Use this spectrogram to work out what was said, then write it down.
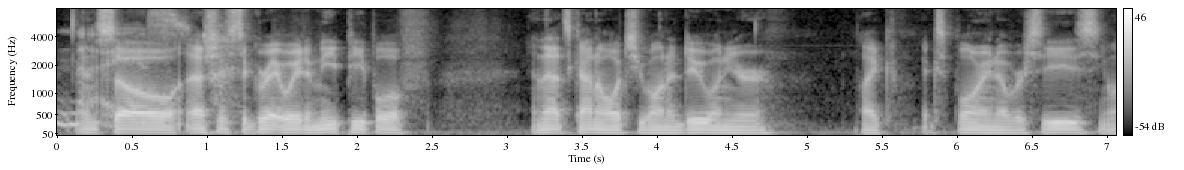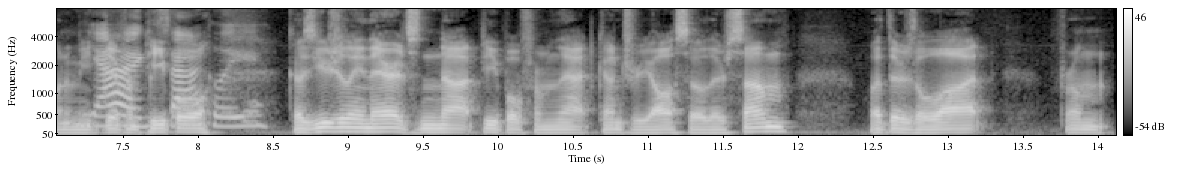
and so that's just a great way to meet people. If, and that's kind of what you want to do when you're like exploring overseas. You want to meet yeah, different people because usually in there it's not people from that country also there's some but there's a lot from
